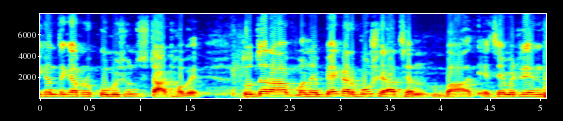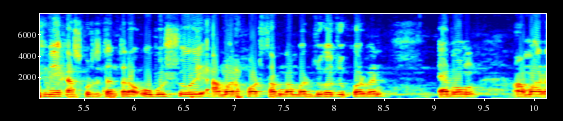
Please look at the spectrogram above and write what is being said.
এখান থেকে আপনার কমিশন স্টার্ট হবে। তো যারা মানে বেকার বসে আছেন বা এচএমএটি এজেন্সি নিয়ে কাজ করতে চান, তারা অবশ্যই আমার হোয়াটসঅ্যাপ নাম্বার যোগাযোগ করবেন এবং আমার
